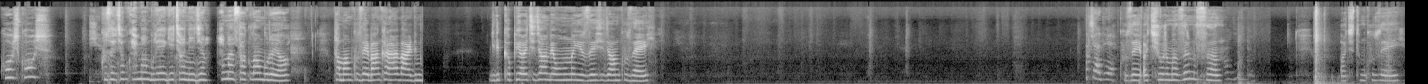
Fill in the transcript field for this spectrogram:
Koş koş. Kuzey çabuk hemen buraya geç anneciğim. Hemen saklan buraya. Tamam Kuzey ben karar verdim. Gidip kapıyı açacağım ve onunla yüzleşeceğim Kuzey. Aç hadi. Kuzey açıyorum hazır mısın? Açtım Kuzey.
